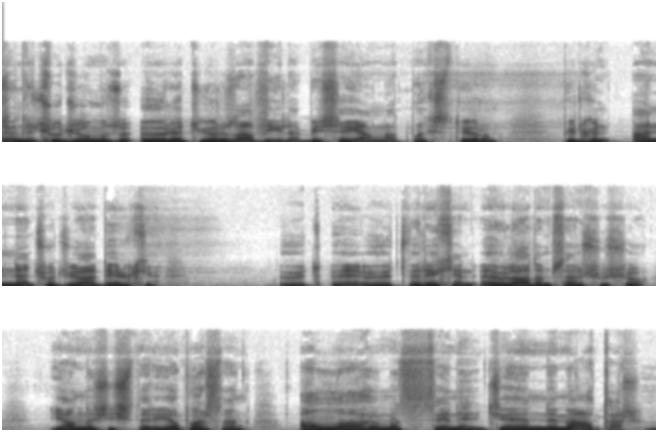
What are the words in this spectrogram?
Şimdi evet çocuğumuzu öğretiyoruz adıyla bir şey anlatmak istiyorum. Bir gün anne çocuğa der ki öğüt, e, öğüt verirken evladım sen şu şu yanlış işleri yaparsan Allah'ımız seni cehenneme atar. Hmm.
